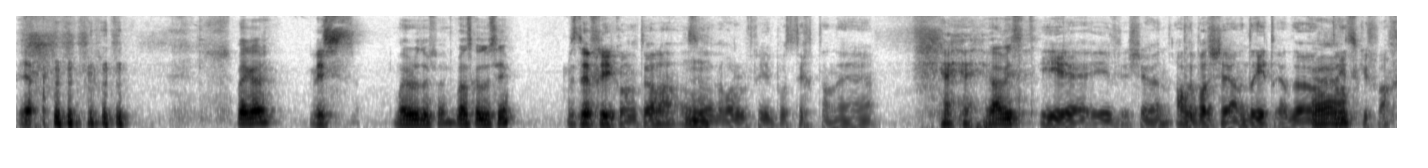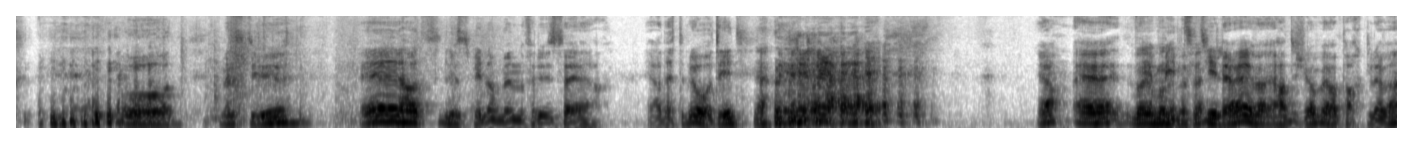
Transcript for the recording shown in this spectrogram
Ja. Vegard, Hvis, hva gjorde du før? Hva skal du si? hvis det er flykonduktør, da, og så Mm. har du flyet på ned Ja visst. i, i sjøen. Alle passasjerene er dritredde og Ja, ja. dritskuffa. og mens du jeg har et lyst spill om munnen, for du sier ja, dette blir overtid. Ja. ja. Eh, Hva jobba du med før? Tidligere jeg hadde ikke jobb, jeg var parkløve.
